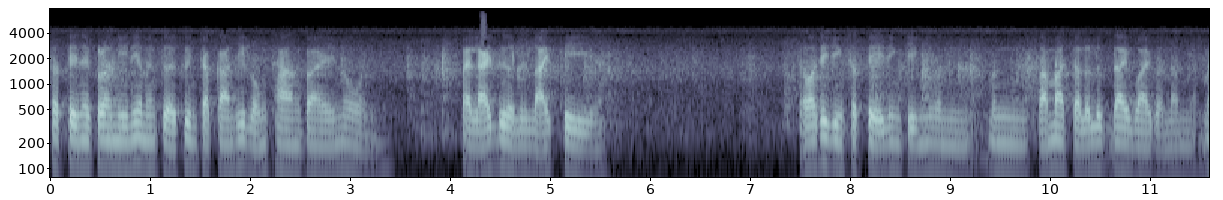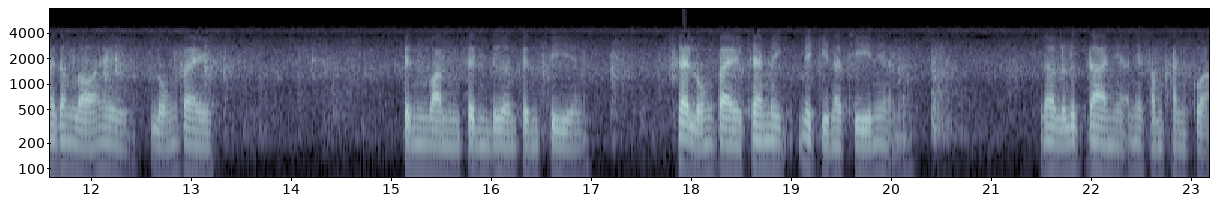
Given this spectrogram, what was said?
สติในกรณีนี้มันเกิดขึ้นจากการที่หลงทางไปโน่น ไปหลายเดือนหรือหลายปีนะแต่ว่าที่จริงสติจริง ๆ มันมันสามารถจะระลึกได้ไวกว่านั้น ไม่ต้องรอให้หลงไป เป็นวันเป็นเดือนเป็นปีแค่หลงไปแค่ไม่ไม่กี่นาทีเนี่ยนะแล้วระลึกได้เนี่ยนี่สำคัญกว่า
